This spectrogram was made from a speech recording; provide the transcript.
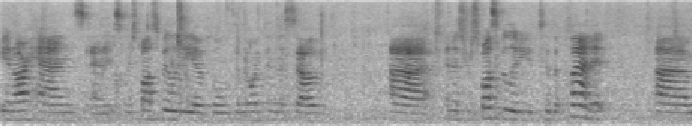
in our hands and it's responsibility of both the North and the South uh, and it's responsibility to the planet um,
